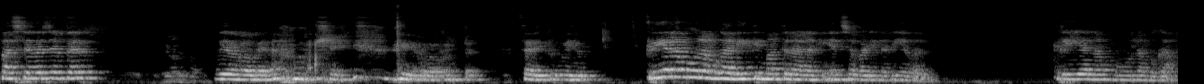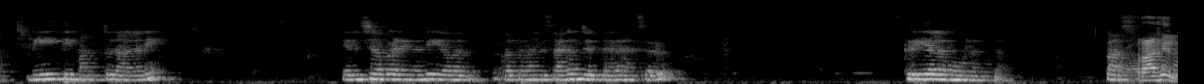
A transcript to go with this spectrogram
ఫస్ట్ ఎవరు చెప్పారు? వీరబాబేనా? ఓకే వీరబాబు అంటారు సరే ఇప్పుడు మీరు. క్రియల మూలముగా నీతిమంతురాలని ఎంచబడినది ఎవరు? క్రియల మూలముగా నీతిమంతురాలని ఎంచబడినది ఎవరు? కొంతమంది సగం చెప్పారు ఆన్సరు. క్రియల మూలముగా. రాహేల్.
